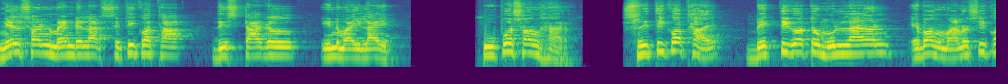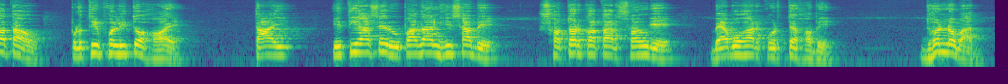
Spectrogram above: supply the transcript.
নেলসন ম্যান্ডেলার স্মৃতিকথা, the struggle in my life উপসংহার, স্মৃতিকথায় ব্যক্তিগত মূল্যায়ন এবং মানসিকতাও প্রতিফলিত হয়। তাই ইতিহাসের উপাদান হিসাবে সতর্কতার সঙ্গে ব্যবহার করতে হবে। ধন্যবাদ।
